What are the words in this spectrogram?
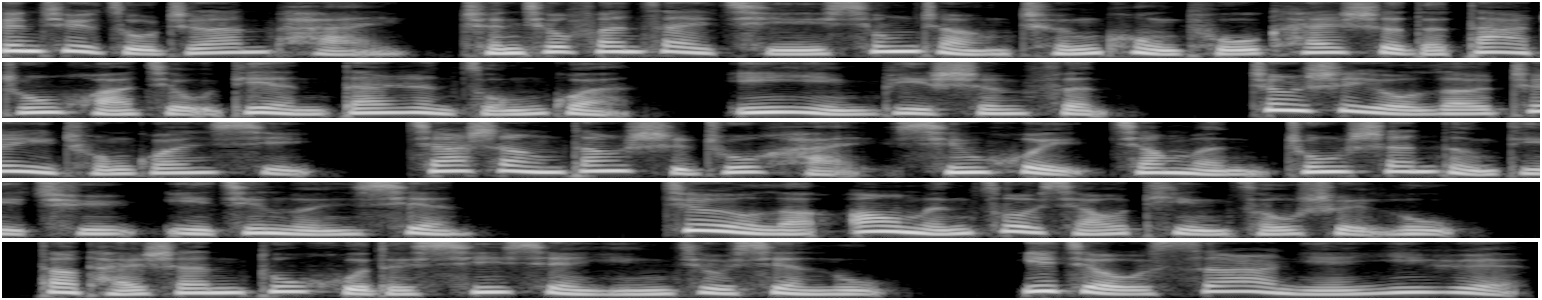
根据组织安排，陈秋帆在其兄长陈孔图开设的大中华酒店担任总管，以隐蔽身份。正是有了这一重关系，加上当时珠海、新会、江门、中山等地区已经沦陷，就有了澳门坐小艇走水路到台山都湖的西线营救线路。一九四二年一月，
